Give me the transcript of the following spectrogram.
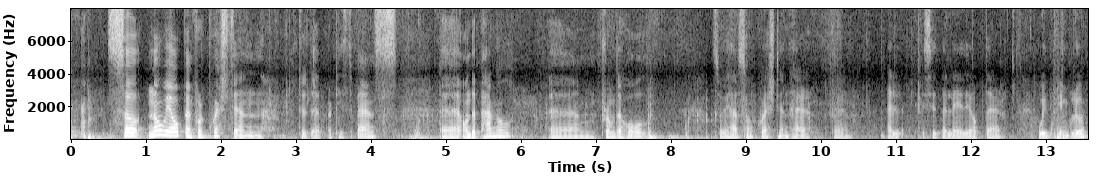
so now we open for question to the participants uh, on the panel um, from the hall. So we have some question here. Uh, is it the lady up there with in blue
